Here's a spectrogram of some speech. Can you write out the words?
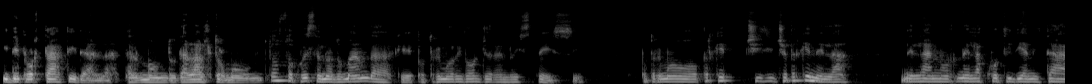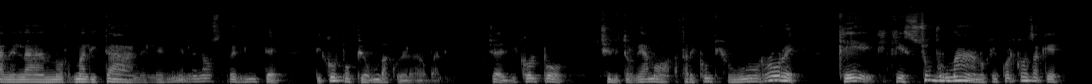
i deportati dal, dal, mondo, dall'altro mondo. Piuttosto questa è una domanda che potremmo rivolgere a noi stessi, potremmo, perché, ci dice, perché nella, nella, nella quotidianità, nella normalità, nelle, nelle, nostre vite, di colpo piomba quella roba lì. Cioè di colpo ci ritroviamo a fare i conti con un orrore che, che è sovrumano, che è qualcosa che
